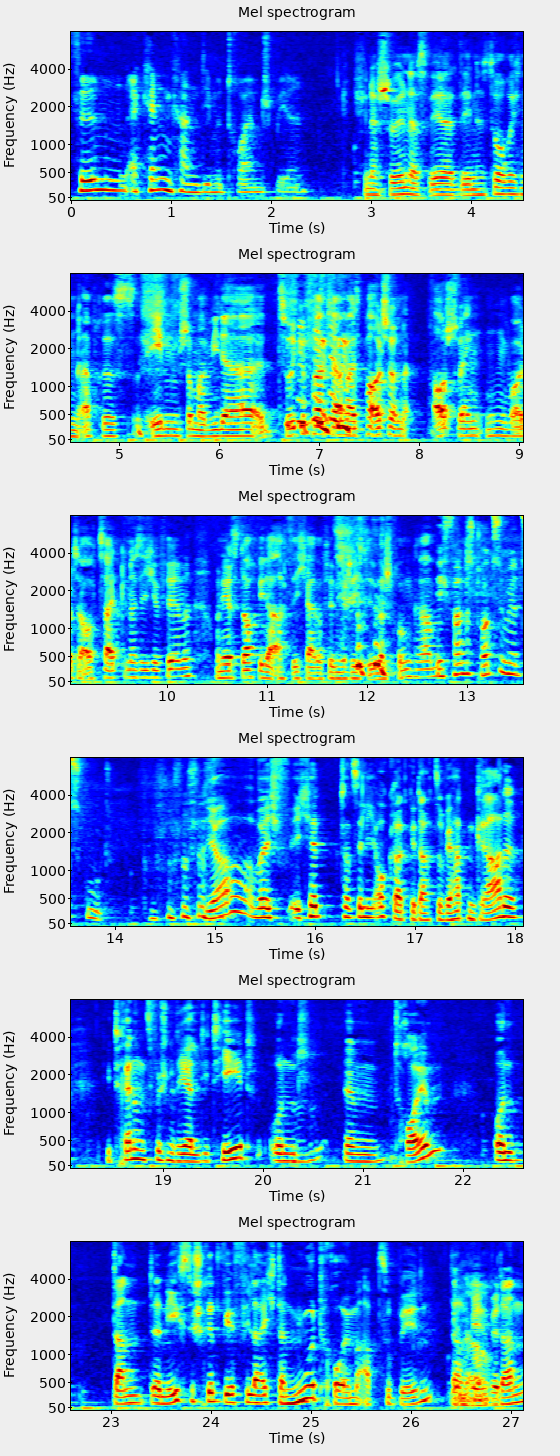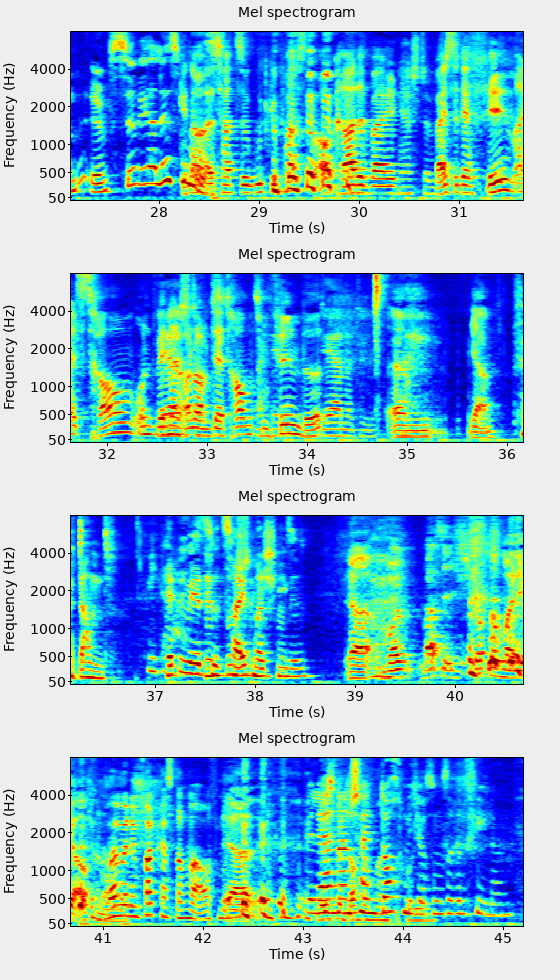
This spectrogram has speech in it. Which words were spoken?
Filmen erkennen kann, die mit Träumen spielen. Ich finde das schön, dass wir den historischen Abriss eben schon mal wieder zurückgebracht haben, als Paul schon ausschwenken wollte auf zeitgenössische Filme und jetzt doch wieder 80 Jahre Filmgeschichte übersprungen haben. Ich fand es trotzdem jetzt gut. Ja, aber ich, ich hätte tatsächlich auch gerade gedacht, so wir hatten gerade die Trennung zwischen Realität und ähm, Träumen und dann der nächste Schritt wäre vielleicht dann nur Träume abzubilden. Dann Genau. wären wir dann im Surrealismus. Genau, es hat so gut gepasst, auch gerade weil, Ja, stimmt. weißt du, der Film als Traum und wenn Ja, dann auch noch stimmt. der Traum zum Okay. Film wird. Ja, natürlich. Ähm, ja, Verdammt. Egal. Hätten wir jetzt eine so Zeitmaschine. ja, wollen, warte, ich stopp noch mal die Aufnahme. Wollen wir den Podcast nochmal aufnehmen? ja, Wir lernen wir doch anscheinend mal doch nicht aus unseren Fehlern.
